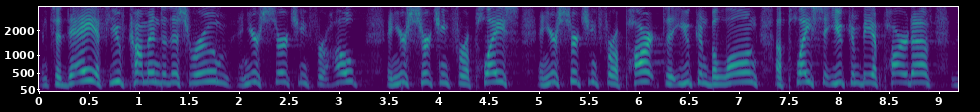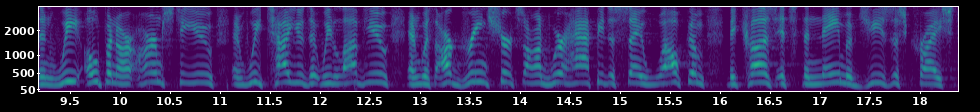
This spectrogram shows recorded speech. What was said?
And today, if you've come into this room and you're searching for hope and you're searching for a place and you're searching for a part that you can belong, a place that you can be a part of, then we open our arms to you and we tell you that we love you. And with our green shirts on, we're happy to say welcome because it's the name of Jesus Christ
